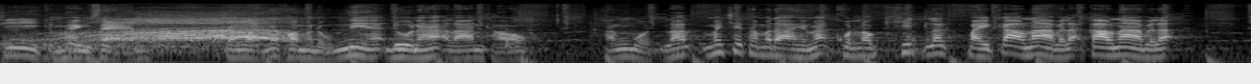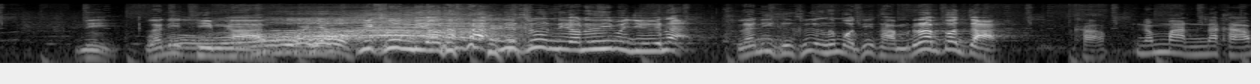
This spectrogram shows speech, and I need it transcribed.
ที่กำแพงแสน จังหวัดนครปฐมนี่ฮะดูนะฮะร้านเขา ทั้งหมดแล้วไม่ใช่ธรรมดาเห็นไหมคนเราคิดแล้วไปก้าวหน้าไปแล้วก้าวหน้าไปแล้วนี่และนี่ทีมงานโอ้โหนี่ครึ่งเดียวนะนี่ครึ่งเดียวนะที่มายืนอะและนี่คือเครื่องทั้งหมดที่ทำเริ่มต้นจากครับ น้ำมันนะครับ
